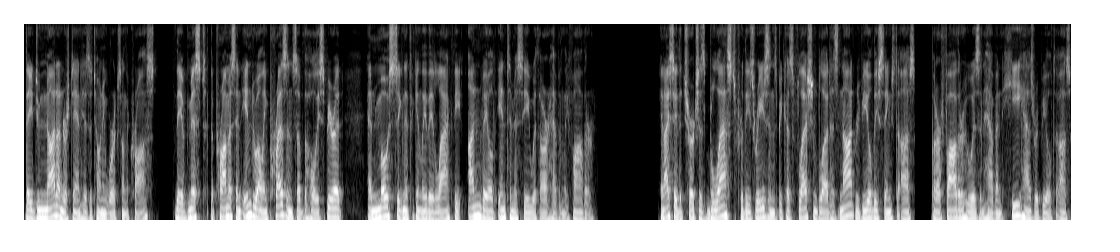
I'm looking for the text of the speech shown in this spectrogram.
They do not understand his atoning works on the cross. They have missed the promise and indwelling presence of the Holy Spirit and most significantly, they lack the unveiled intimacy with our Heavenly Father. And I say the church is blessed for these reasons because flesh and blood has not revealed these things to us, but our Father who is in heaven, He has revealed to us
